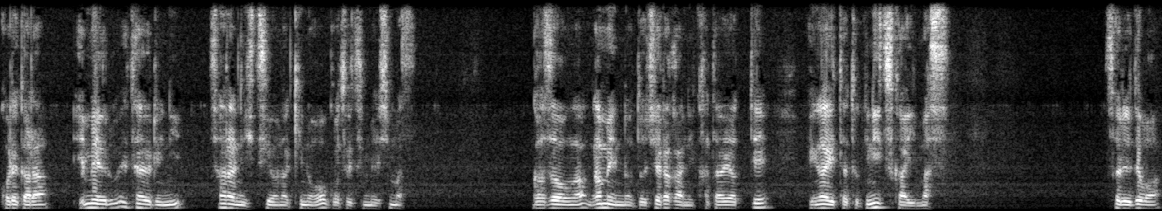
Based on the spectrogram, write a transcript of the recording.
これからエメール得たよりにさらに必要な機能をご説明します。画像が画面のどちらかに偏って描いたときに使います。それでは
